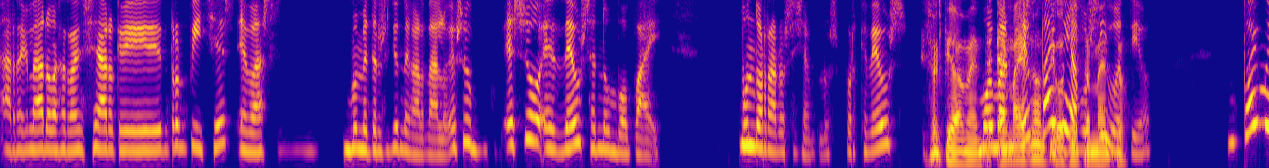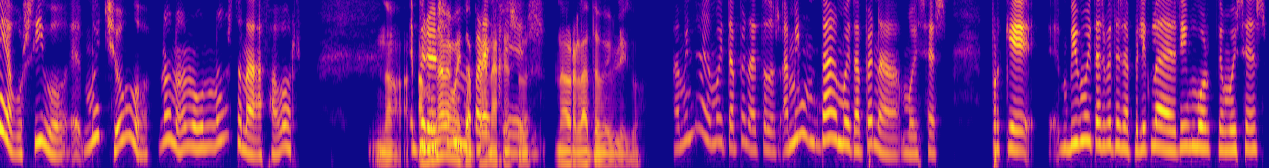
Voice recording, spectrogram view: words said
arreglar ou vas a arranxar o que rompiches e vas meter o sitio onde guardalo. Eso, eso é Deus sendo un bo pai. Un dos raros exemplos, porque Deus... Efectivamente, moi mal, é máis no Antigo Testamento. Abusivo, tío. Un pai moi abusivo, eh, moi chungo. Non, non, non, non estou nada a favor. No, a Pero mí me moita pena parece... Jesús no relato bíblico. A mí dame moita pena a todos. A mí dame moita pena Moisés. Porque vi moitas veces a película de DreamWorks de Moisés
